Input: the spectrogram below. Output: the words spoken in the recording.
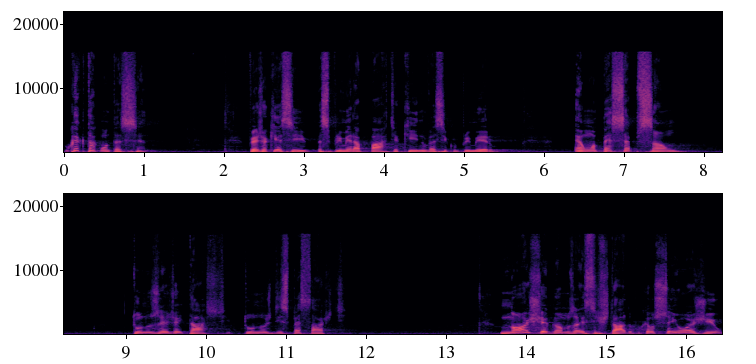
O que é que está acontecendo? Veja que esse, essa primeira parte aqui, no versículo 1, é uma percepção. Tu nos rejeitaste, tu nos dispersaste. Nós chegamos a esse estado porque o Senhor agiu.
